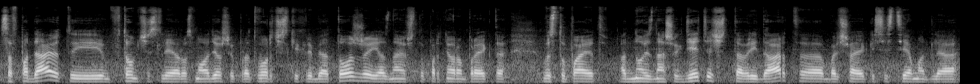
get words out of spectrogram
совпадают, и в том числе Росмолодежь и про творческих ребят тоже. Я знаю, что партнером проекта выступает одно из наших детищ, Таврида Арт, э, большая экосистема для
